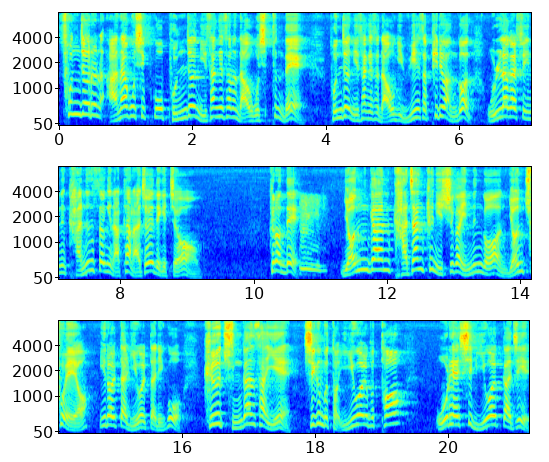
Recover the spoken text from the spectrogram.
손절은 안 하고 싶고 본전 이상에서는 나오고 싶은데 본전 이상에서 나오기 위해서 필요한 건 올라갈 수 있는 가능성이 나타나줘야 되겠죠. 그런데 음. 연간 가장 큰 이슈가 있는 건 연초예요. 1월 달, 2월 달이고 그 중간 사이에 지금부터 2월부터 올해 12월까지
